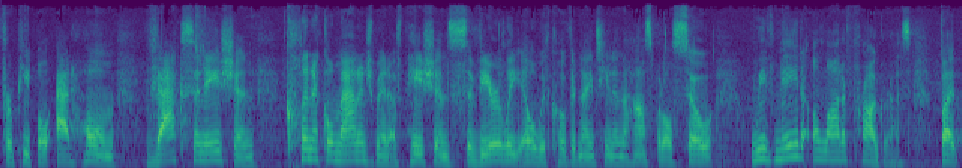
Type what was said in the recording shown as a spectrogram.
for people at home. Vaccination, clinical management of patients severely ill with COVID 19 in the hospital. So we've made a lot of progress, but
